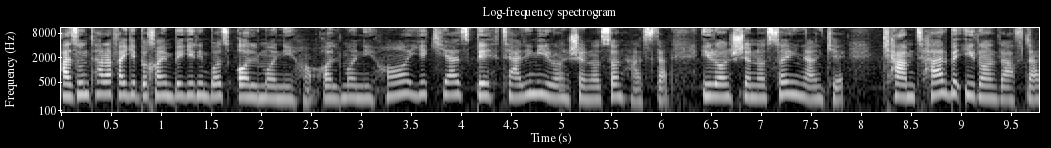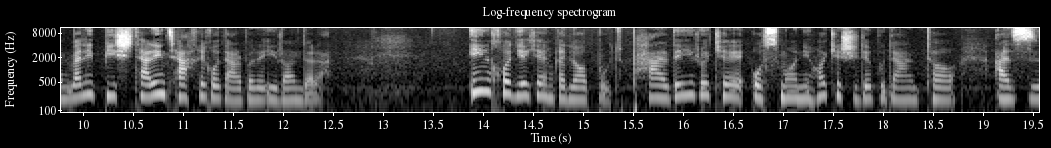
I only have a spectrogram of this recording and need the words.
از اون طرف اگه بخوایم بگیریم باز آلمانی ها آلمانی ها یکی از بهترین ایران شناسان هستند. ایران شناسایی که کمتر به ایران رفتن ولی بیشترین تحقیق رو درباره ایران دارن. این خود یک انقلاب بود. پرده ای رو که عثمانی ها کشیده بودند تا از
